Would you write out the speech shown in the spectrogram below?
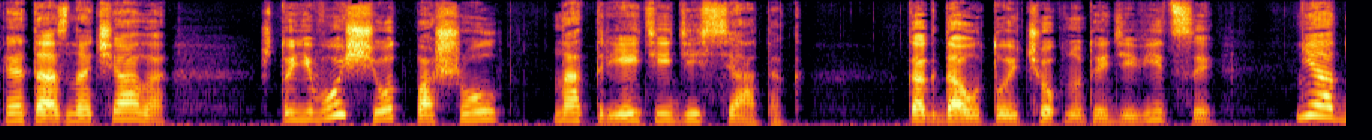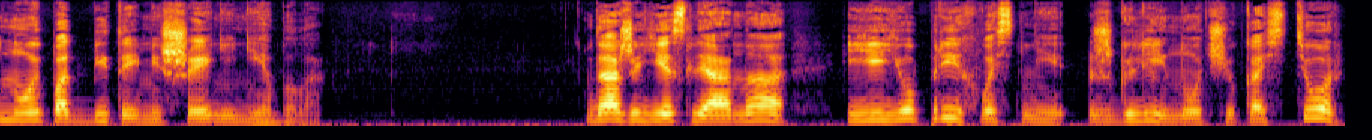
Это означало, что его счет пошел на третий десяток, когда у той чокнутой девицы ни одной подбитой мишени не было. Даже если она и ее прихвостни жгли ночью костер,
